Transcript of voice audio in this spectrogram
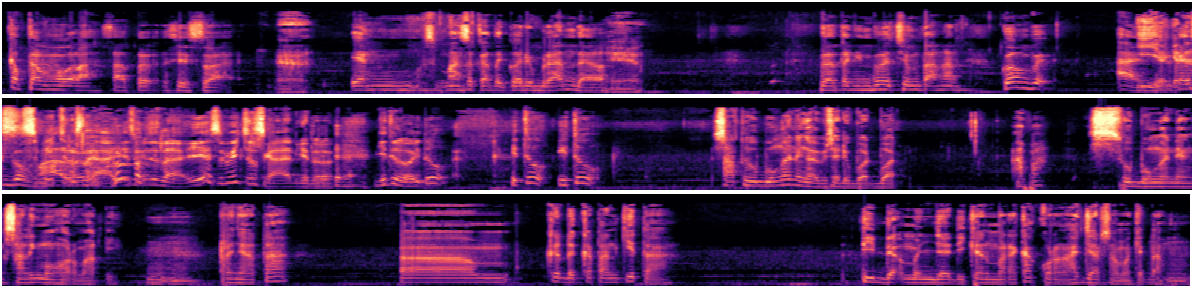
ketemu lah satu siswa Nah, yang masuk kategori berandal iya. datengin gue cium tangan gue sampai Iya, anjir kita kan gue speechless malu lah, iya speechless lah, iya speechless kan gitu, loh. gitu loh itu, itu, itu satu hubungan yang nggak bisa dibuat-buat, apa? Hubungan yang saling menghormati. Mm-mm. Ternyata em, kedekatan kita tidak menjadikan mereka kurang ajar sama kita, Mm.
